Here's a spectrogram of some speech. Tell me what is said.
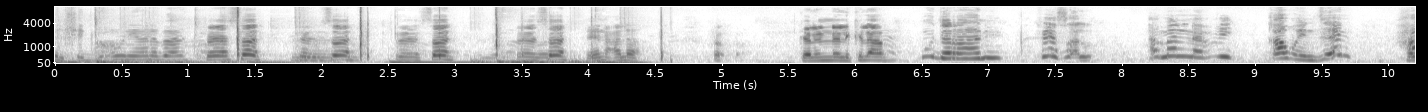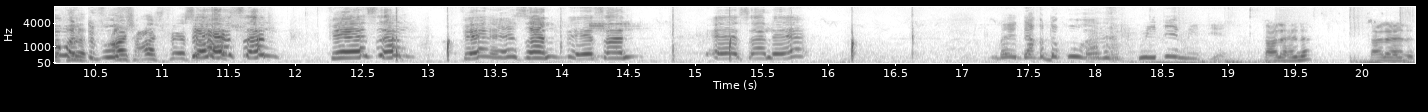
مالكم فيصل فيصل فيصل فيصل. فين علاء؟ كلمنا الكلاب مو دراني. فيصل املنا فيك. قوي زين. حاول تفوز. عاش عاش فيصل فيصل فيصل فيصل فيصل فيصل إيه. بيدقدقوا أنا. 200 200 تعال هنا تعال هنا.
